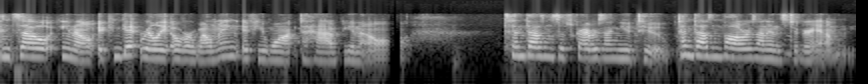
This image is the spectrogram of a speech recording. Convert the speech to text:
And so, you know, it can get really overwhelming if you want to have, you know, 10,000 subscribers on YouTube, 10,000 followers on Instagram,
